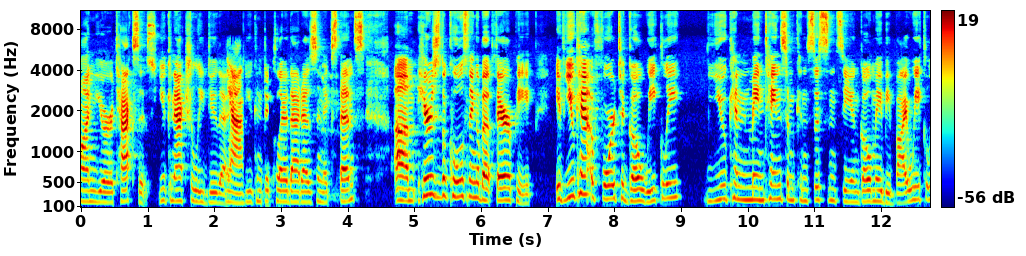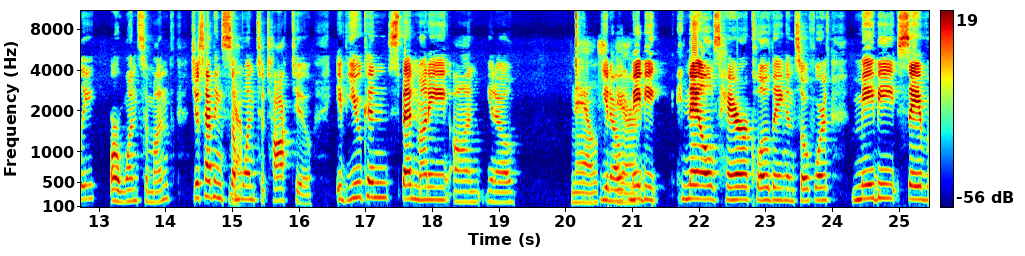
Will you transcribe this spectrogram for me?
on your taxes. You can actually do that. Yeah. You can declare that as an expense. Um, here's the cool thing about therapy if you can't afford to go weekly, you can maintain some consistency and go maybe bi weekly or once a month. Just having someone yeah. to talk to. If you can spend money on, you know, nails, you know, hair. maybe nails, hair, clothing, and so forth, maybe save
